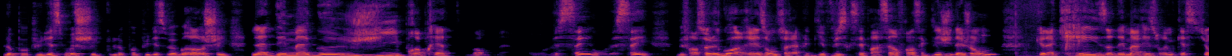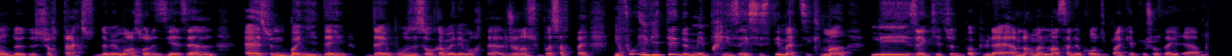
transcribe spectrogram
le populisme chic, le populisme branché, la démagogie proprette. Bon, on le sait, on le sait. Mais François Legault a raison de se rappeler qu'il a vu ce qui s'est passé en France avec les Gilets jaunes, que la crise a démarré sur une question de, de surtaxe de mémoire sur le diesel. Est-ce une bonne idée d'imposer ça comme un immortel? Je n'en suis pas certain. Il faut éviter de mépriser systématiquement les inquiétudes populaires. Normalement, ça ne conduit pas à quelque chose d'agréable.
